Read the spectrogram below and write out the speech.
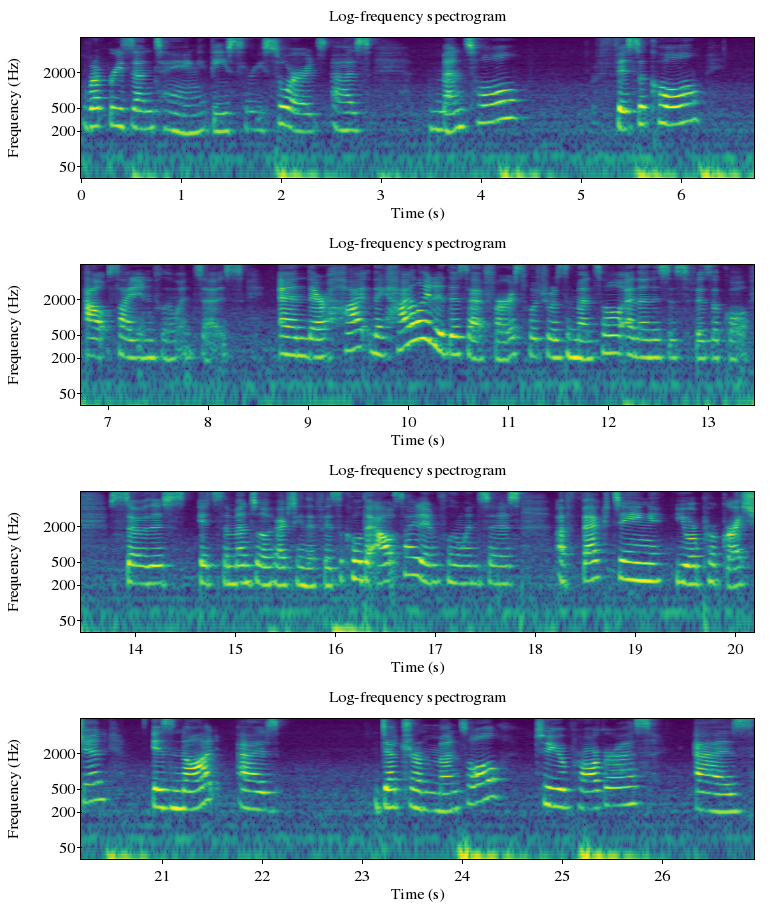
representing these three swords as mental, physical, outside influences. And they're hi- they highlighted this at first, which was mental, and then this is physical. So this it's the mental affecting the physical. The outside influences affecting your progression is not as detrimental to your progress as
